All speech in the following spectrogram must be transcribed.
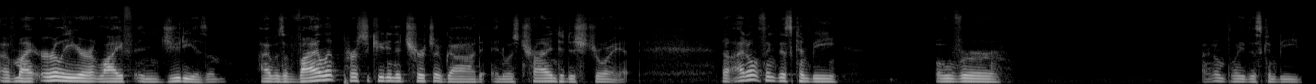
of my earlier life in Judaism I was a violent persecuting the church of God and was trying to destroy it. Now, I don't think this can be over. I don't believe this can be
